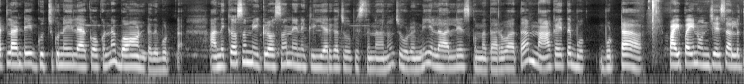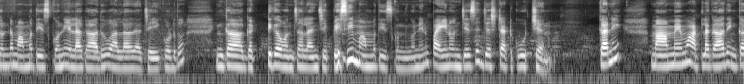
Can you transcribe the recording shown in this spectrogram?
ఎట్లాంటివి గుచ్చుకునేవి లేకోకుండా బాగుంటుంది బుట్ట. అందుకోసం మీకోసం నేను క్లియర్గా చూపిస్తున్నాను. చూడండి ఇలా అల్లేసుకున్న తర్వాత నాకైతే బు బుట్ట పై పైన ఉంచేసి అల్లుతుంటే మా అమ్మ తీసుకొని ఇలా కాదు అలా చేయకూడదు. ఇంకా గట్టిగా ఉంచాలని చెప్పేసి మా అమ్మ తీసుకుంది. నేను పైన ఉంచేసి జస్ట్ అటు కూర్చాను. కానీ మా అమ్మ ఏమో అట్లా కాదు ఇంకా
